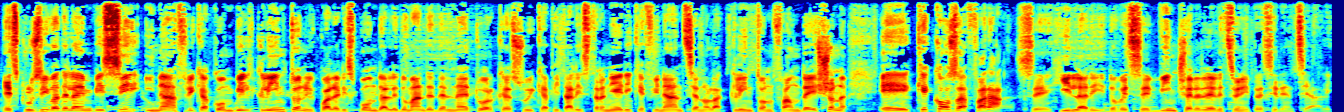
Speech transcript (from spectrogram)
Esclusiva della NBC in Africa con Bill Clinton, il quale risponde alle domande del network sui capitali stranieri che finanziano la Clinton Foundation e che cosa farà se Hillary dovesse vincere le elezioni presidenziali.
